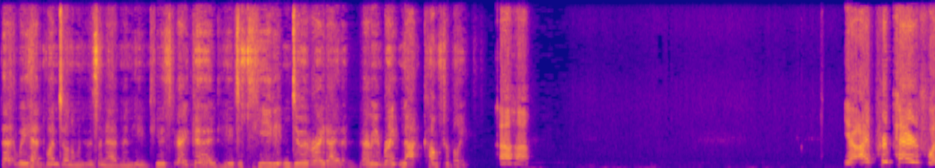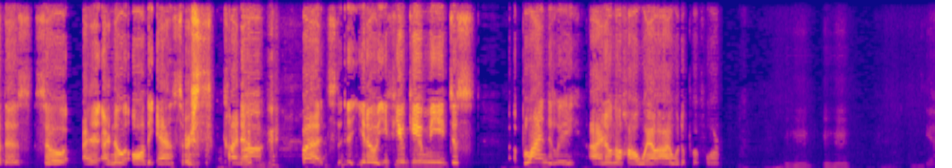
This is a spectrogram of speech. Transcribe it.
That, we had one gentleman who was an admin. He, he was very good. He just, he didn't do it right either. I mean, right, not comfortably. Uh huh. Yeah, I prepared for this, so I, I know all the answers, kind of. Oh, good. But you know, if you give me just blindly, I don't know how well I would perform. Mhm. Mhm. Yeah.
